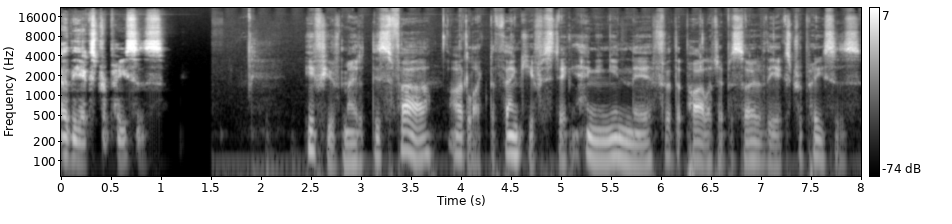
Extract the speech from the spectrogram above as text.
are the extra pieces. If you've made it this far, I'd like to thank you for hanging in there for the pilot episode of the extra pieces.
